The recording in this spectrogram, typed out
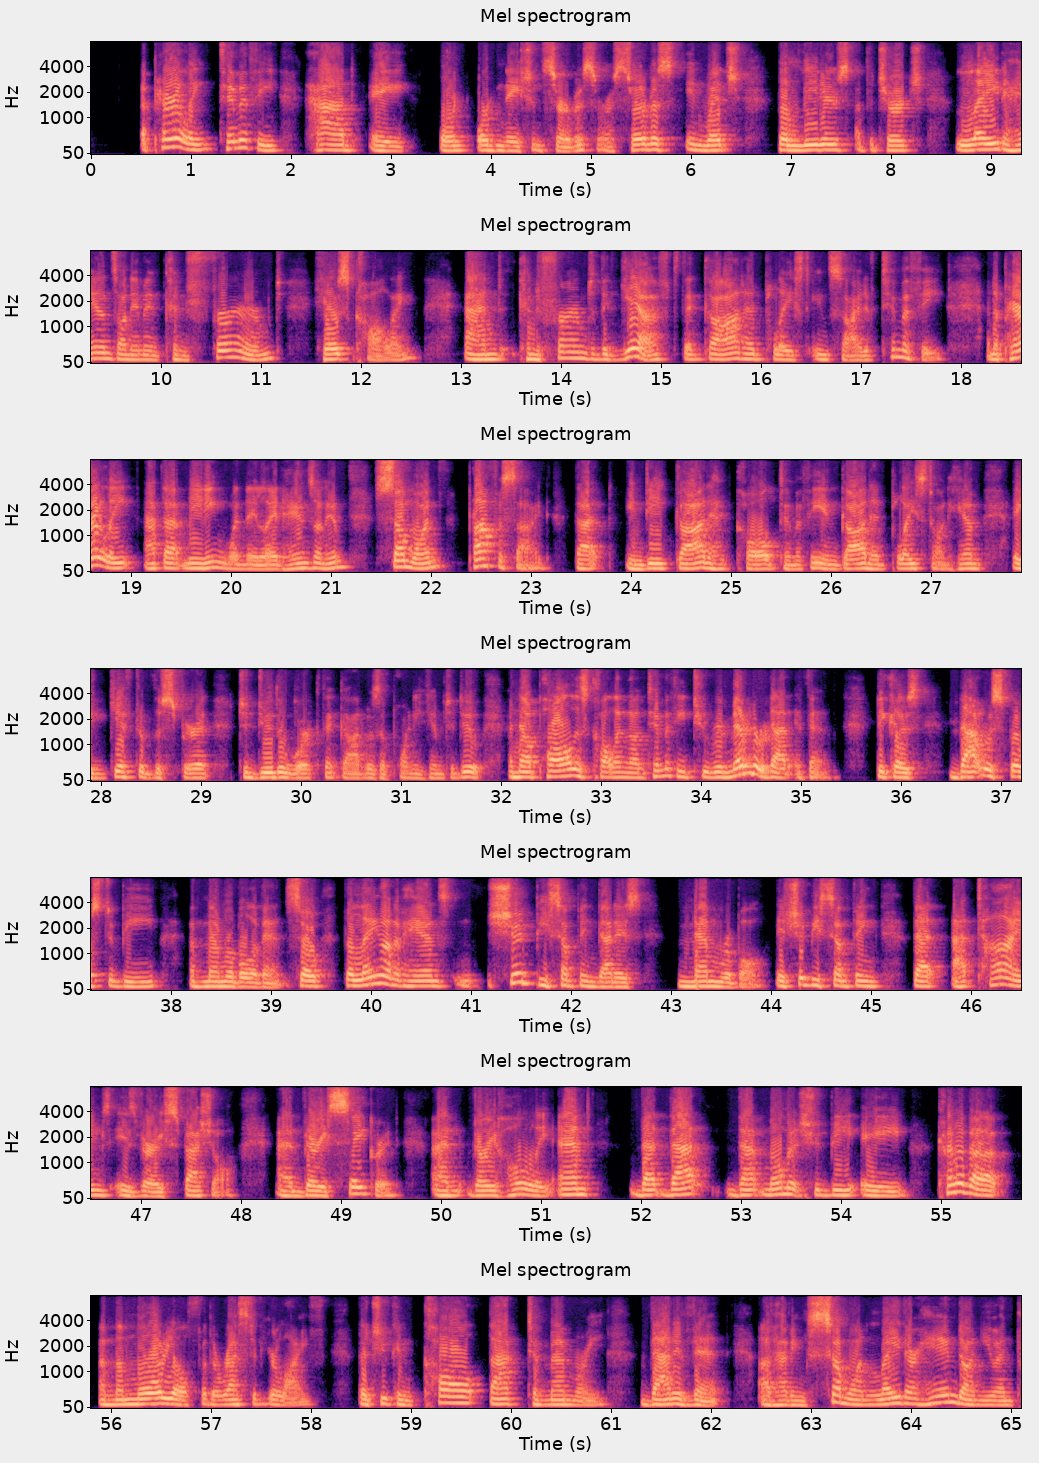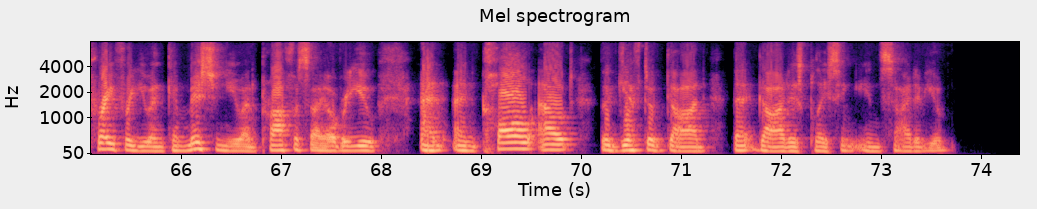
apparently, Timothy had a ordination service or a service in which the leaders of the church laid hands on him and confirmed his calling and confirmed the gift that God had placed inside of Timothy. And apparently, at that meeting, when they laid hands on him, someone prophesied that indeed God had called Timothy and God had placed on him a gift of the Spirit to do the work that God was appointing him to do. And now Paul is calling on Timothy to remember that event because that was supposed to be a memorable event. So the laying on of hands should be something that is memorable. It should be something that at times is very special and very sacred and very holy and that that that moment should be a kind of a a memorial for the rest of your life that you can call back to memory that event of having someone lay their hand on you and pray for you and commission you and prophesy over you and, and call out the gift of God that God is placing inside of you.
